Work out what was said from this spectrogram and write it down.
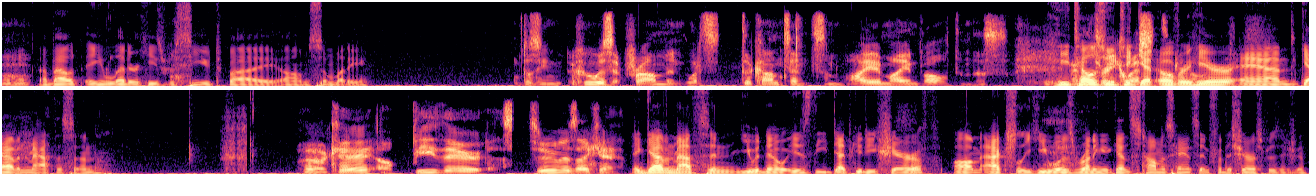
Mm-hmm. about a letter he's received by um, somebody. Does he? Who is it from, and what's the contents, and why am I involved in this? He have tells you to get over here and Gavin Matheson. Okay, I'll be there as soon as I can. And Gavin Matheson, you would know, is the deputy sheriff. Um, actually, he was running against Thomas Hansen for the sheriff's position,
